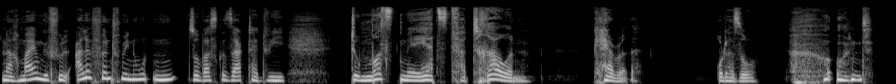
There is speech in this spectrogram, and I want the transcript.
nach meinem Gefühl alle fünf Minuten sowas gesagt hat wie, du musst mir jetzt vertrauen, Carol. Oder so. Und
